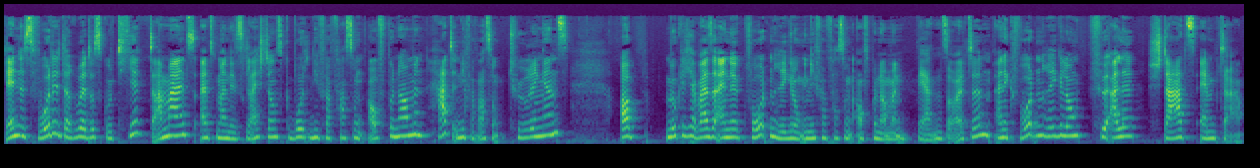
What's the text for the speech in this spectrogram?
Denn es wurde darüber diskutiert, damals, als man das Gleichstellungsgebot in die Verfassung aufgenommen hat, in die Verfassung Thüringens, ob möglicherweise eine Quotenregelung in die Verfassung aufgenommen werden sollte. Eine Quotenregelung für alle Staatsämter.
